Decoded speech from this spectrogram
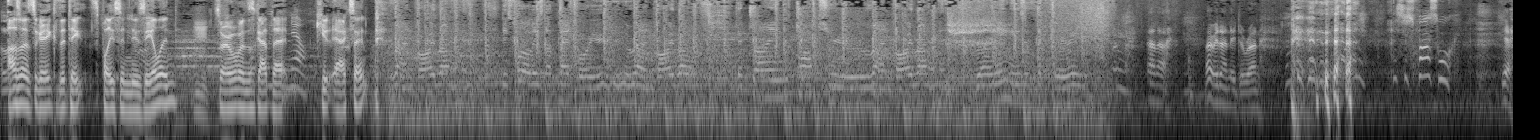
Also, it's great because it takes place in New Zealand, hmm. so everyone's got that cute accent. Run, boy, run. Maybe we don't need to run. This is fast walk. Yeah.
